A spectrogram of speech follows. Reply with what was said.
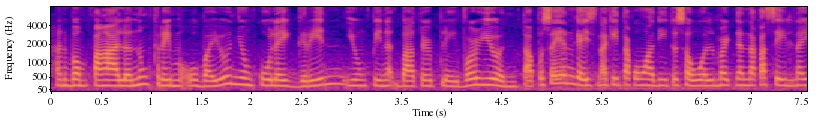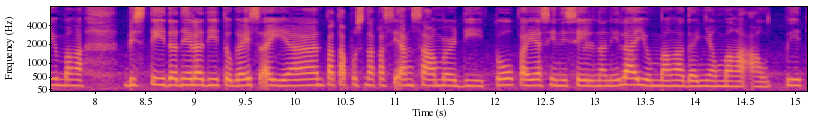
Ano bang pangalan nung cream o ba yun? Yung kulay green, yung peanut butter flavor yun. Tapos ayan guys, nakita ko nga dito sa Walmart na nakasale na yung mga bestida nila dito guys. Ayan, patapos na kasi ang summer dito. Kaya sinisale na nila yung mga ganyang mga outfit.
